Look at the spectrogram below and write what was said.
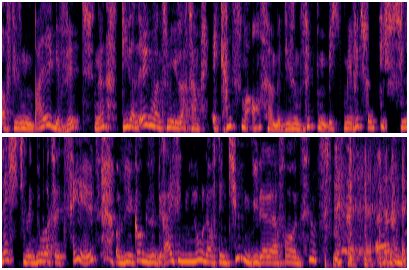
auf diesem Ball gewippt, ne? die dann irgendwann zu mir gesagt haben, ey, kannst du mal aufhören mit diesem Wippen? Ich, mir wird schon richtig schlecht, wenn du was erzählst und wir gucken so 30 Minuten auf den Typen, wie der da vor uns hüpft. ähm,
